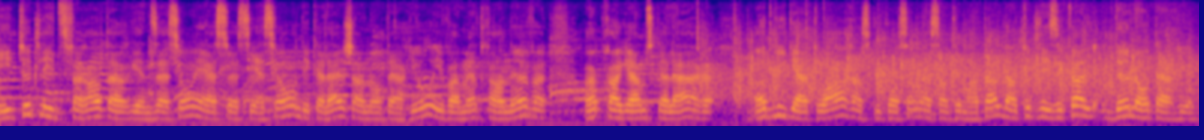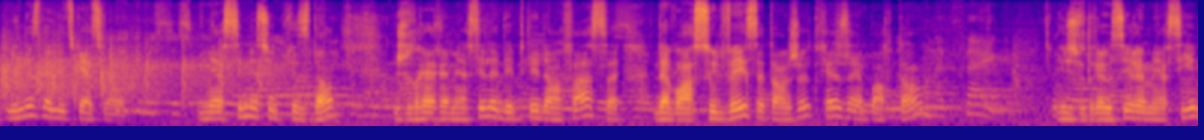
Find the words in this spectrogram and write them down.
et toutes les différentes organisations et associations des collèges en Ontario et va mettre en œuvre un programme scolaire obligatoire en ce qui concerne la santé mentale dans toutes les écoles de l'Ontario? Ministre de l'Éducation. Merci, Monsieur le Président. Je voudrais remercier le député d'en face d'avoir soulevé cet enjeu très important. Et je voudrais aussi remercier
